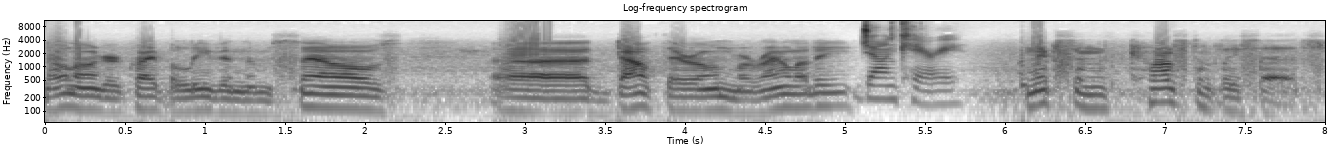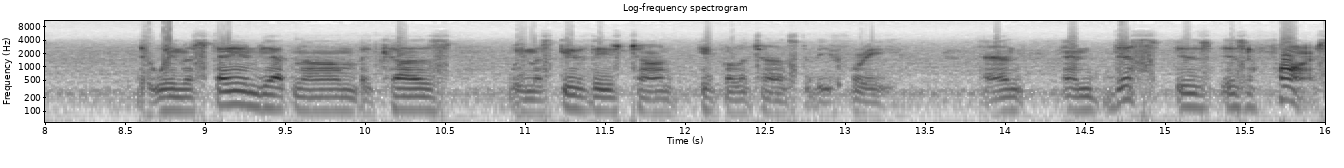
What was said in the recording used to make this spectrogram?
no longer quite believe in themselves, uh, doubt their own morality. John Kerry. Nixon constantly says that we must stay in Vietnam because we must give these people a chance to be free. And, and this is, is a farce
